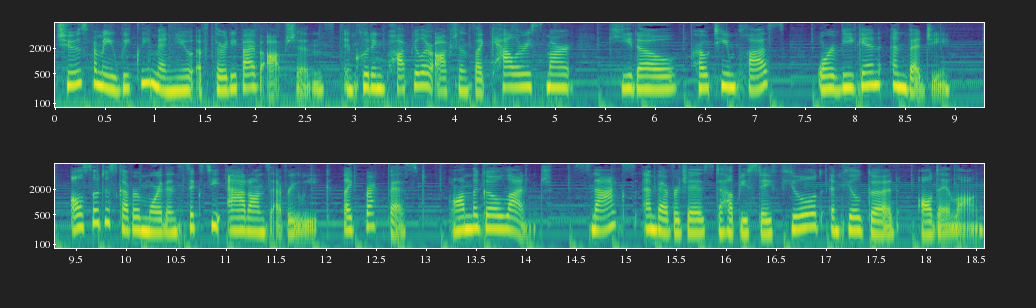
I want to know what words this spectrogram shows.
Choose from a weekly menu of 35 options, including popular options like Calorie Smart, Keto, Protein Plus, or Vegan and Veggie. Also, discover more than 60 add ons every week, like breakfast, on the go lunch, snacks, and beverages to help you stay fueled and feel good all day long.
